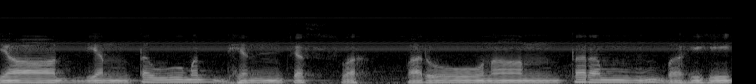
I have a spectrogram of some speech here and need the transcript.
यस्याद्यन्तौ मध्यं च स्वः परोनान्तरं बहिः।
